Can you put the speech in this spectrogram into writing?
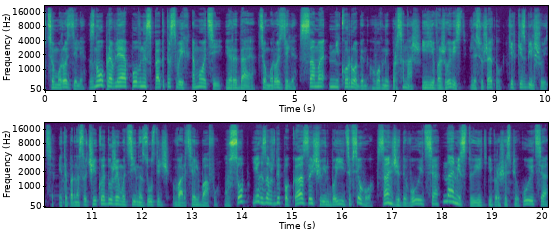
в цьому розділі знову проявляє повний спектр своїх емоцій і ридає. В цьому розділі саме Ніко Робін, головний персонаж. Її важливість для сюжету тільки збільшується. І тепер нас очікує дуже емоційна зустріч в арці Ельбафу. Усоп, як завжди, показує, що він боїться всього. Санджі дивується, намі стоїть і про що спілкується.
